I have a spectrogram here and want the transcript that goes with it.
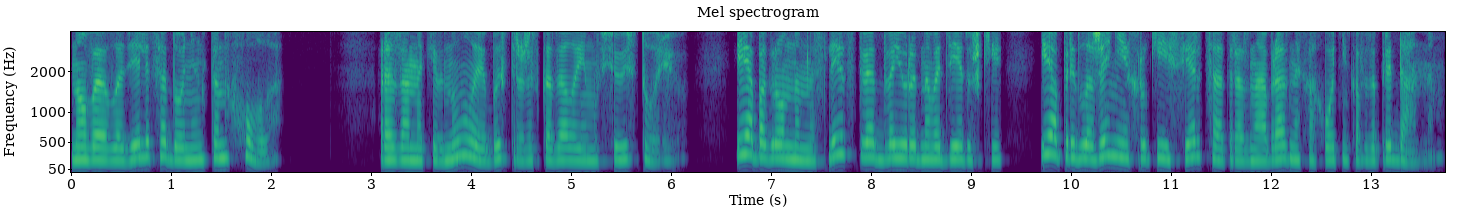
новая владелица Донингтон-Холла». Розанна кивнула и быстро рассказала ему всю историю. И об огромном наследстве от двоюродного дедушки, и о предложениях руки и сердца от разнообразных охотников за преданным.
